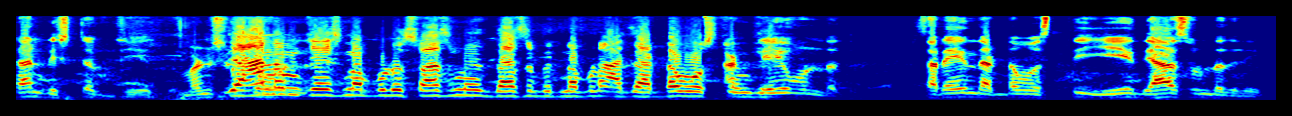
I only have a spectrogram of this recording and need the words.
కానీ డిస్టర్బ్ చేయదు మనుషులు ధ్యానం చేసినప్పుడు శ్వాస మీద దాస పెట్టినప్పుడు అది అడ్డం వస్తుంది. ఏ ఉండదు. సరైన అడ్డం వస్తే ఏ ధ్యాస ఉండదు నీకు.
